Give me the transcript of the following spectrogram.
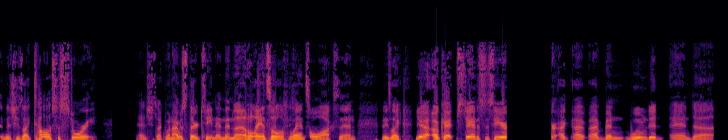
and then she's like tell us a story. And she's like when i was 13 and then the lancel lancel walks in and he's like yeah okay stannis is here. I, I i've been wounded and uh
